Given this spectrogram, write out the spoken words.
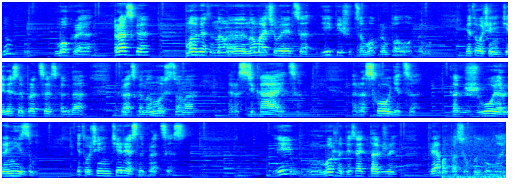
Ну, мокрая краска, бумага э, намачивается и пишется мокрым по мокрому. Это очень интересный процесс, когда краска наносится, она растекается, расходится, как живой организм. Это очень интересный процесс. И можно писать также прямо по сухой бумаге.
